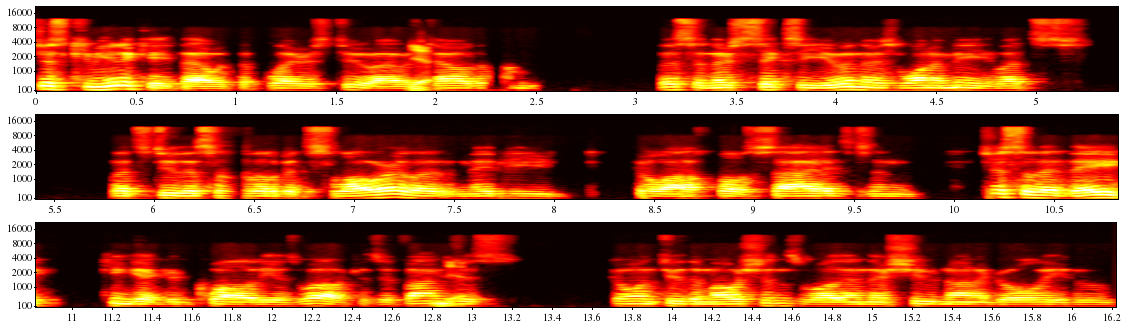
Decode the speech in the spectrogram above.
just communicate that with the players too. I would Yeah. tell them, listen, there's six of you and there's one of me. Let's let's do this a little bit slower. Let maybe go off both sides and just so that they can get good quality as well. Because if I'm Yeah. just going through the motions, well, then they're shooting on a goalie who,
